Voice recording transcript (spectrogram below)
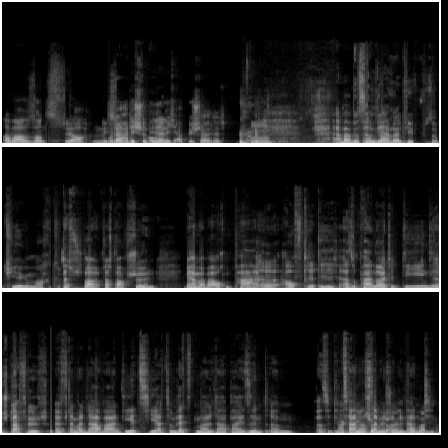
aber sonst, ja, nicht Oder so. hatte ich schon wow. innerlich abgeschaltet? Mhm. Aber Das haben sie wir auch relativ subtil gemacht. Das war, das war auch schön. Wir haben aber auch ein paar äh, Auftritte, also ein paar Leute, die in dieser Staffel öfter mal da waren, die jetzt hier zum letzten Mal dabei sind. Ähm, also den Ugly Zahnarzt haben wir John schon genannt. voran.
